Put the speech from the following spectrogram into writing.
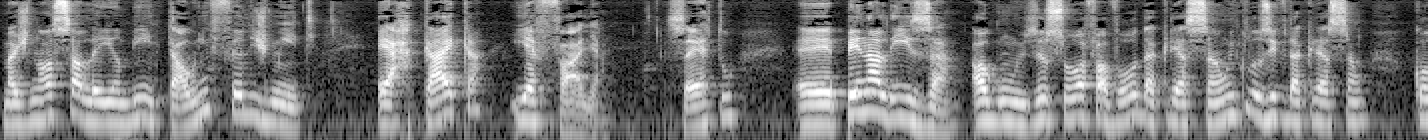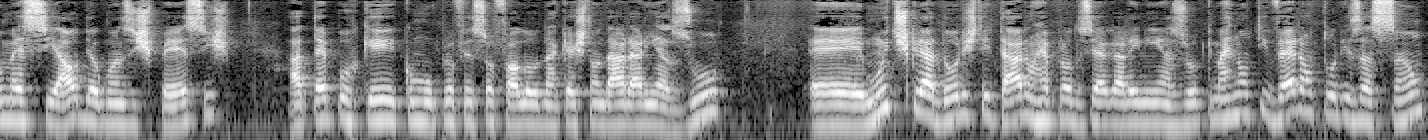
mas nossa lei ambiental, infelizmente, é arcaica e é falha, certo? É, penaliza alguns. Eu sou a favor da criação, inclusive da criação comercial de algumas espécies, até porque, como o professor falou na questão da ararinha azul, é, muitos criadores tentaram reproduzir a ararinha azul, mas não tiveram autorização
